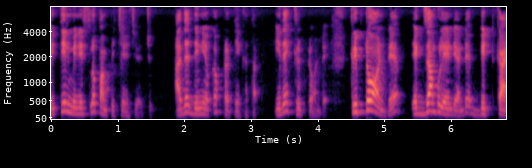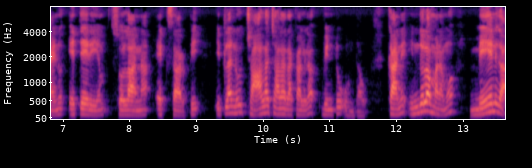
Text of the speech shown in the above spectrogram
విత్ ఇన్ మినిట్స్లో పంపించేయచ్చు. అదే దీని యొక్క ప్రత్యేకత. ఇదే క్రిప్టో అంటే. క్రిప్టో అంటే ఎగ్జాంపుల్ ఏంటి అంటే బిట్ కాయిన్ ఎథేరియం సొలానా ఎక్స్ఆర్పి ఇట్లా నువ్వు చాలా చాలా రకాలుగా వింటూ ఉంటావు. కానీ ఇందులో మనము మెయిన్గా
